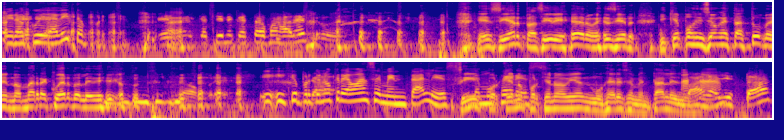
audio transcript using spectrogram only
Pero cuidadito, porque. Es el que tiene que estar más adentro. es cierto, así dijeron, es cierto. ¿Y qué posición estás tú? Me- no me recuerdo, le dije yo. No, hombre. Y, y que por qué no creaban Sí, de ¿por qué, no, ¿por qué no habían mujeres cementales? Ajá. Vale, ahí está.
